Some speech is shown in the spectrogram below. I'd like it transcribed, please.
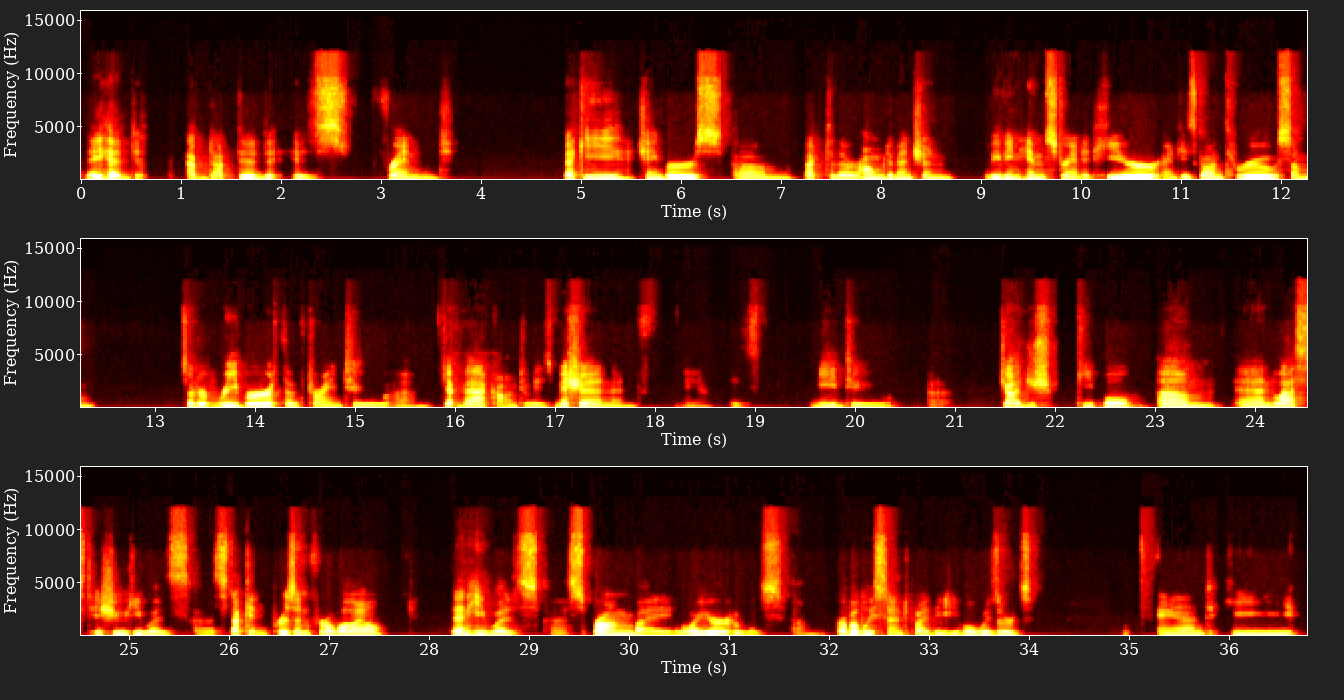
they had abducted his friend Becky Chambers um, back to their home dimension, leaving him stranded here. And he's gone through some sort of rebirth of trying to um, get back onto his mission and you know his need to uh, judge people. Um, and last issue, he was uh, stuck in prison for a while. Then he was uh, sprung by a lawyer who was um, probably sent by the evil wizards. And he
